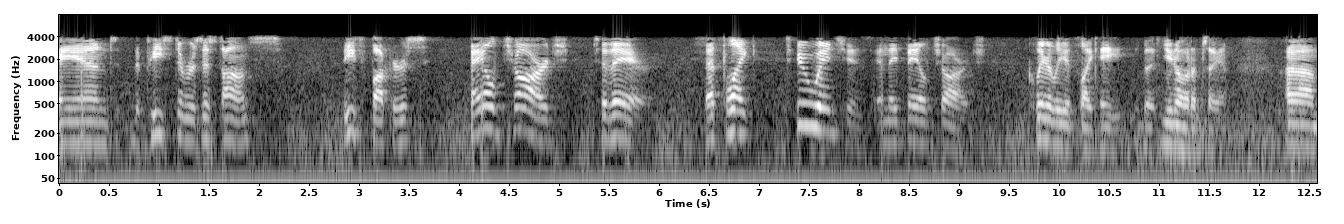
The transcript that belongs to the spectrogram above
and the piece de resistance, these fuckers, failed charge to there. That's like two inches, and they failed charge. Clearly, it's like eight, but you know what I'm saying. Um,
